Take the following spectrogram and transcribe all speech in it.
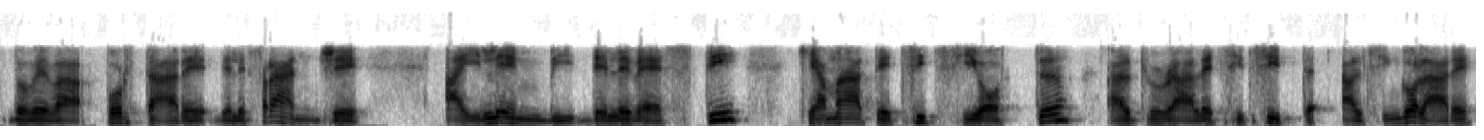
doveva portare delle frange ai lembi delle vesti, chiamate ziziot al plurale, zizit al singolare,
